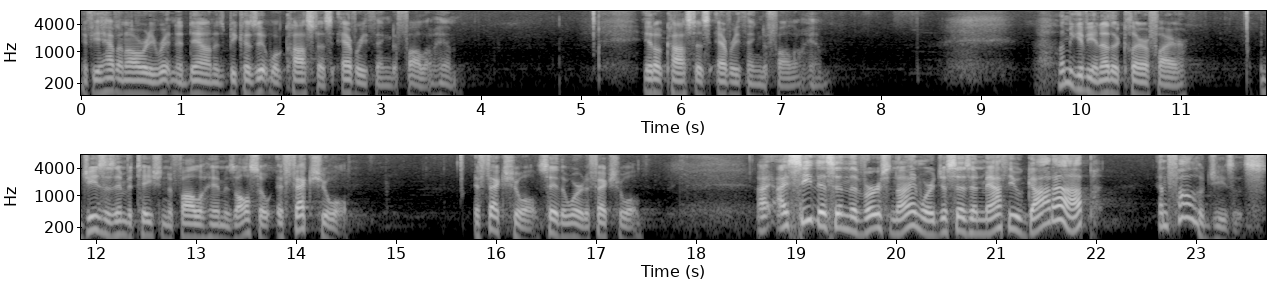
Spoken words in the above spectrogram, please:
if you haven't already written it down, is because it will cost us everything to follow him. It'll cost us everything to follow him. Let me give you another clarifier. Jesus' invitation to follow him is also effectual. Effectual. Say the word effectual. I, I see this in the verse 9 where it just says, And Matthew got up and followed Jesus.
